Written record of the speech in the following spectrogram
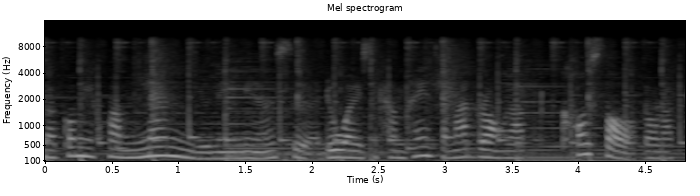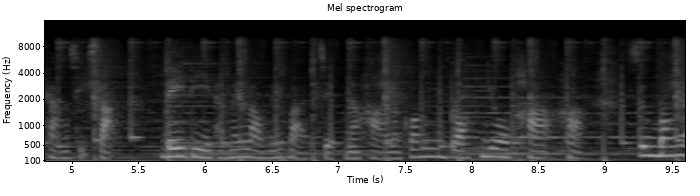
แล้วก็มีความแน่นอยู่ในเนื้อเสื่อด้วย จะทำให้สามารถรองรับข้อศอกรองรับกลางศีรษะ ได้ดีทำให้เราไม่บาดเจ็บนะคะ แล้วก็มีบล็อกโยคะค่ะ ซึ่งบล็อกโย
